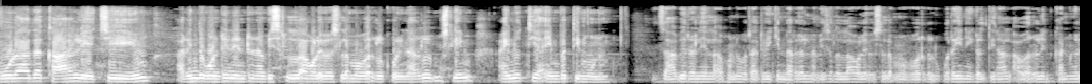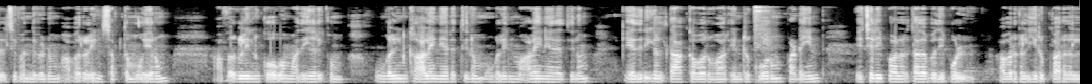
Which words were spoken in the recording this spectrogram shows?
மூடாத காரல் எச்சியையும் அறிந்து கொண்டேன் என்று நபி சொல்லா அலி வஸ்லம் அவர்கள் கூறினார்கள். முஸ்லீம் ஐநூற்றி ஐம்பத்தி மூணு. ஜாபிர் அலி அல்லாஹ் அவர் அறிவிக்கின்றார்கள். நபி சொல்லா அலி வஸ்லம் அவர்கள் உரை நிகழ்த்தினால் அவர்களின் கண்கள் சிவந்துவிடும் அவர்களின் சப்தம் உயரும் அவர்களின் கோபம் அதிகரிக்கும். உங்களின் காலை நேரத்திலும் உங்களின் மாலை நேரத்திலும் எதிரிகள் தாக்க வருவார் என்று கூறும் படையின் எச்சரிப்பாளர் தளபதி போல் அவர்கள் இருப்பார்கள்.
